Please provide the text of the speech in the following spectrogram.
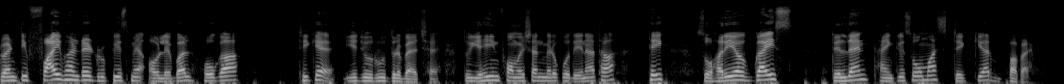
ट्वेंटी फाइव हंड्रेड रुपीज़ में अवेलेबल होगा, ठीक है? ये जो रुद्र बैच है तो यही इन्फॉर्मेशन मेरे को देना था, ठीक? So hurry off guys till then thank you so much take care bye bye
